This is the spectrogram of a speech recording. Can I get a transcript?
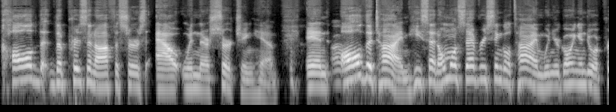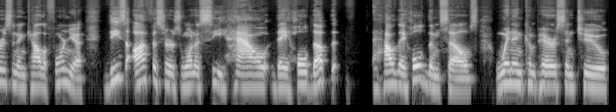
called the prison officers out when they're searching him. And Oh. all the time, he said almost every single time when you're going into a prison in California, these officers want to see how they hold up how they hold themselves when in comparison to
